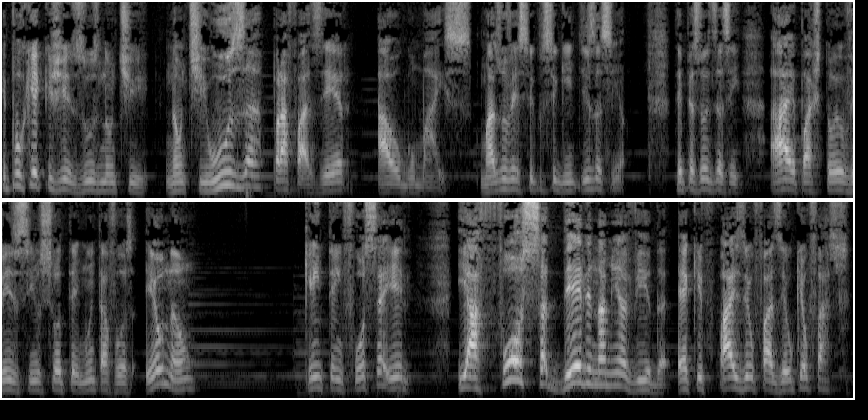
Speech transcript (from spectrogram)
E por que, que Jesus não te, não te usa para fazer algo mais. Mas o versículo seguinte diz assim, ó. Tem pessoas que dizem assim: "Ai, pastor, eu vejo assim, o senhor tem muita força". Eu não. Quem tem força é ele. E a força dele na minha vida é que faz eu fazer o que eu faço.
